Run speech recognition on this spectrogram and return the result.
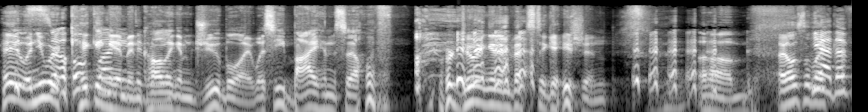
Hey, when you were So kicking him to and me. calling him Jew boy, was he by himself or doing an investigation? Um, I also like yeah, the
